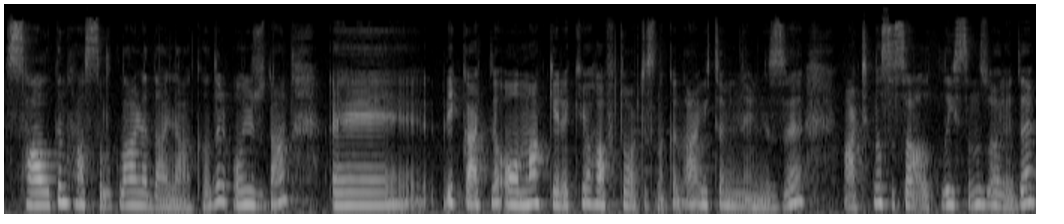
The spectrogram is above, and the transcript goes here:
Salgın hastalıklarla da alakalıdır. O yüzden e, dikkatli olmak gerekiyor hafta ortasına kadar vitaminlerinizi artık nasıl sağlıklıysanız öyle de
